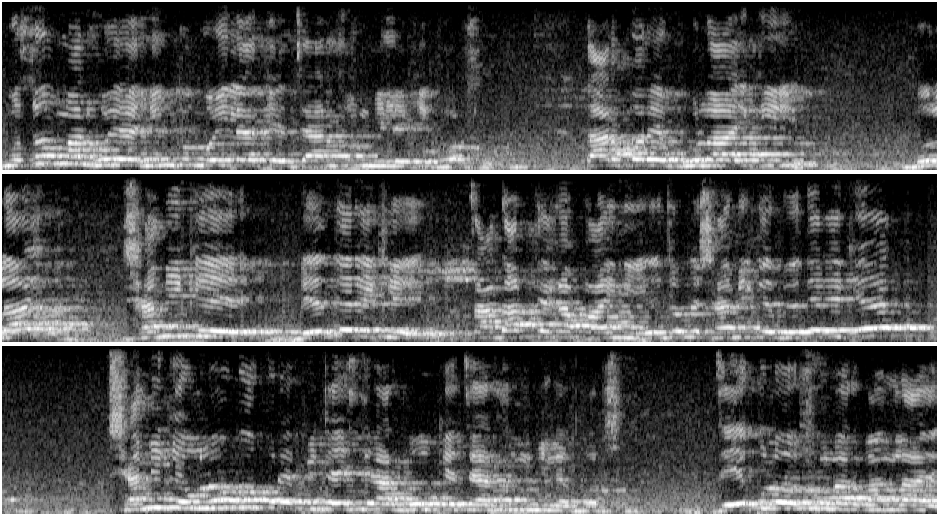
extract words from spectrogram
মুসলমান হয়ে হিন্দু মহিলাকে চারজন মিলে কি ধর্ষণ? তারপরে ভুলায় কি? ভুলায় স্বামীকে বেঁধে রেখে চাঁদার টাকা পায়নি এই জন্য স্বামীকে বেঁধে রেখে স্বামীকে উলঙ্গ করে পিটাইছে আর বউকে চারজন মিলে ধর্ষণ। যে এগুলো সোনার বাংলায়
